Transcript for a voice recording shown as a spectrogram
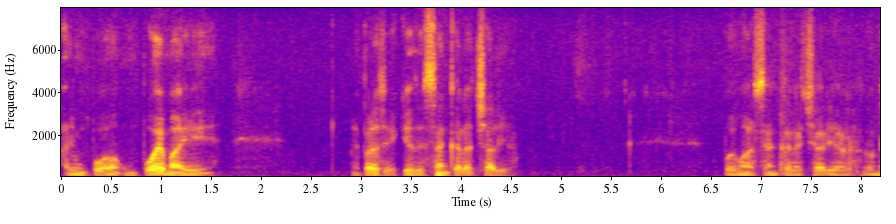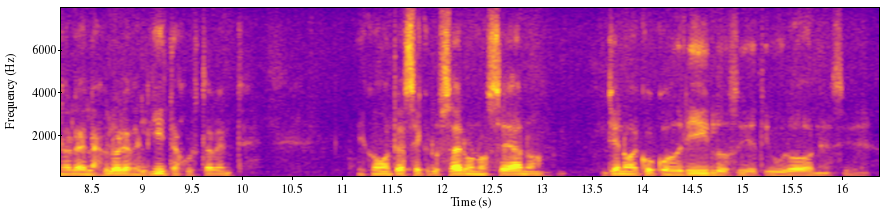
hay un, un, poema ahí, me parece que es de Sankaracharya. Poema de Sankaracharya, donde habla de las glorias del Gita, justamente. Y cómo te hace cruzar un océano lleno de cocodrilos y de tiburones y de,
